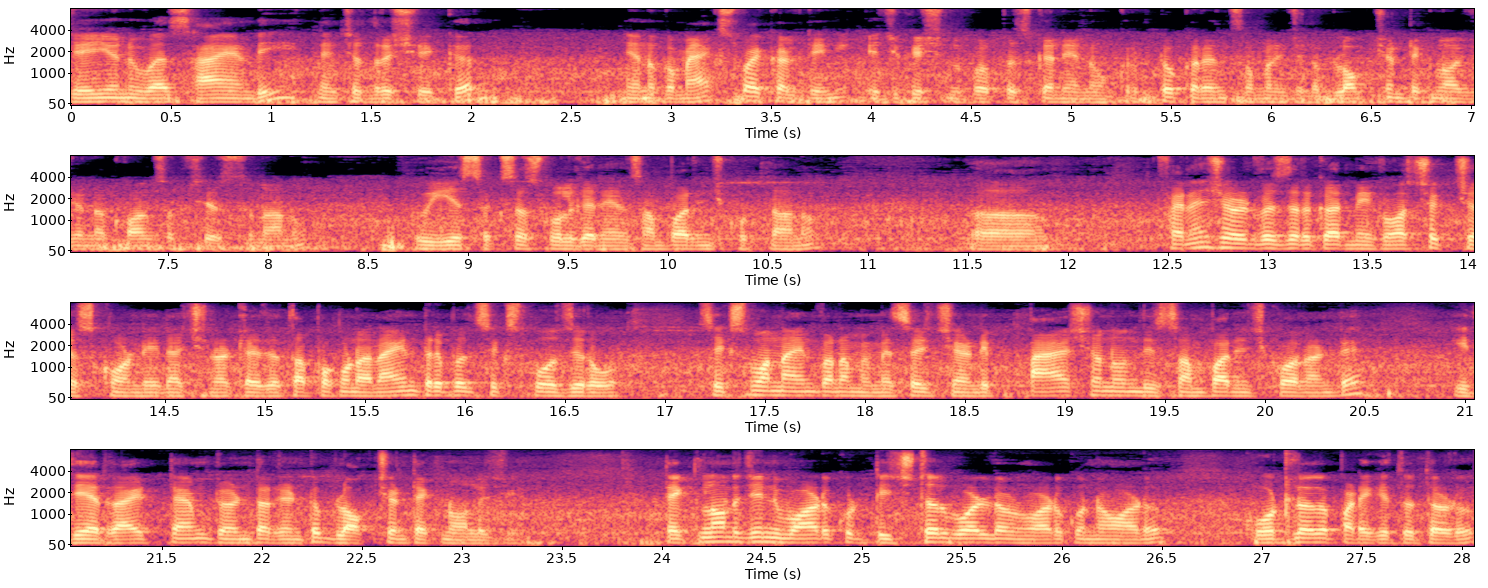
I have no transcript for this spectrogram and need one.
జే యూనివర్స్ హాయ్ అండి. నేను చంద్రశేఖర్. నేను ఒక మ్యాథ్స్ ఫ్యాకల్టీని ఎడ్యుకేషనల్ పర్పస్గా నేను క్రిప్టో కరెన్సీ సంబంధించిన బ్లాక్ చైన్ టెక్నాలజీ అన్న కాన్సెప్ట్ చేస్తున్నాను. టూ ఇయర్స్ సక్సెస్ఫుల్గా నేను సంపాదించుకుంటున్నాను. ఫైనాన్షియల్ అడ్వైజర్ గారు మీరు క్రాస్ చెక్ చేసుకోండి. నచ్చినట్లయితే తప్పకుండా nine triple six four zero six one nine పైన మెసేజ్ చేయండి. ప్యాషన్ ఉంది సంపాదించుకోవాలంటే ఇదే right time to enter into blockchain technology. టెక్నాలజీని వాడుకు డిజిటల్ వరల్డ్ వాడుకున్నవాడు కోట్లలో పడగెత్తుతాడు.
